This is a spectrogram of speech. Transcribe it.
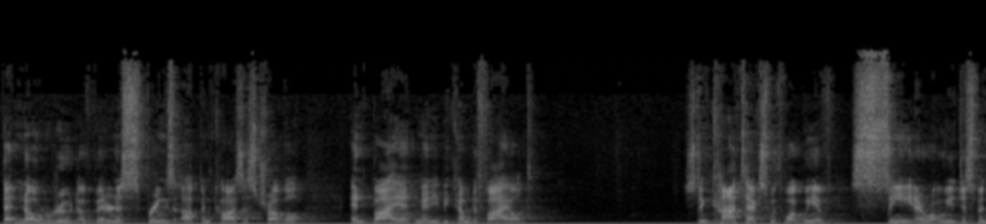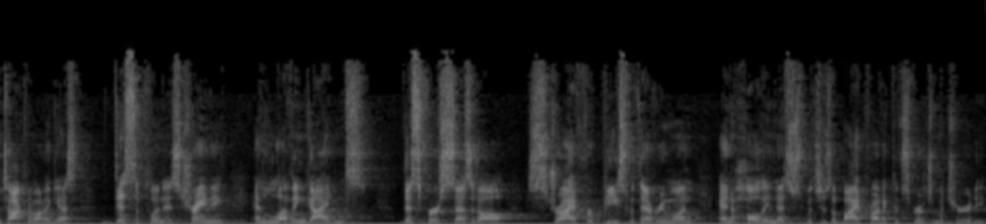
that no root of bitterness springs up and causes trouble, and by it many become defiled just in context with what we have seen, or what we have just been talking about, I guess, discipline is training and loving guidance. This verse says it all. Strive for peace with everyone and holiness, which is a byproduct of spiritual maturity.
